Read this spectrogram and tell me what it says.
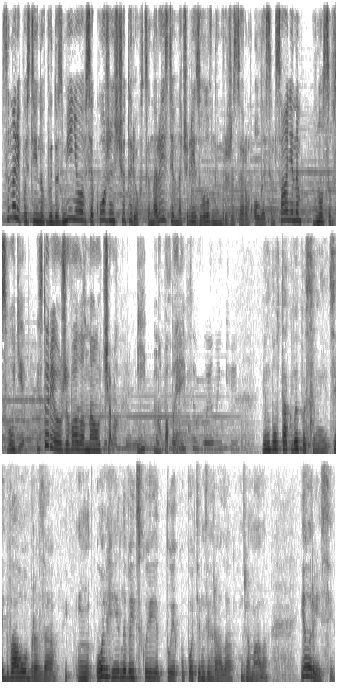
Сценарій постійно видозмінювався. Кожен з чотирьох сценаристів, на чолі з головним режисером Олесем Саніним, вносив своє. Історія оживала на очах і на папері. Він був так виписаний. Ці два образи Ольги Левицької, ту, яку потім зіграла Джамала, і Орисі.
